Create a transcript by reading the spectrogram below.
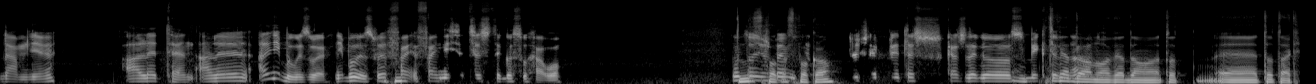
dla mnie, ale ten, ale, ale nie były złe. Nie były złe, Mhm. fa, fajnie się też tego słuchało. No No, to już spoko, bym, spoko. już jakby też każdego subiektywna. Wiadomo, wiadomo, to, e, to tak.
